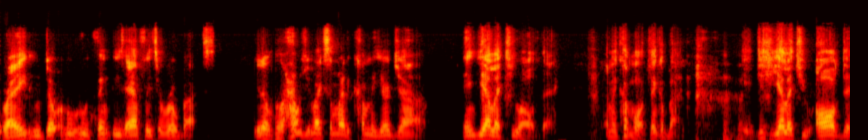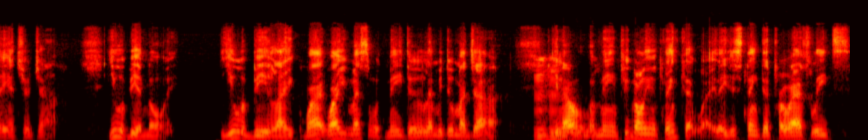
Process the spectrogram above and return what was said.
right? Who don't who, who think these athletes are robots. You know, how would you like somebody to come to your job and yell at you all day? I mean, come on, think about it. Just yell at you all day at your job. You would be annoyed. You would be like, why, why are you messing with me, dude? Let me do my job. Mm-hmm. You know, I mean, people don't even think that way. They just think that pro athletes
